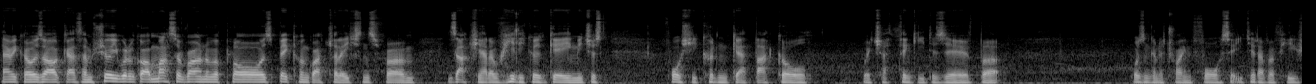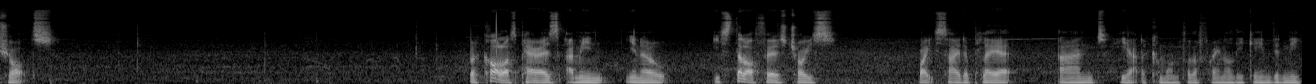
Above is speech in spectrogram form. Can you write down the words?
There he goes, Arcas. I'm sure you would have got a massive round of applause. Big congratulations for him. He's actually had a really good game. He just fortunately couldn't get that goal, which I think he deserved, but wasn't going to try and force it. He did have a few shots. But Carlos Perez, I mean, you know, he's still our first choice right-sided player. And he had to come on for the final league game, didn't he?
